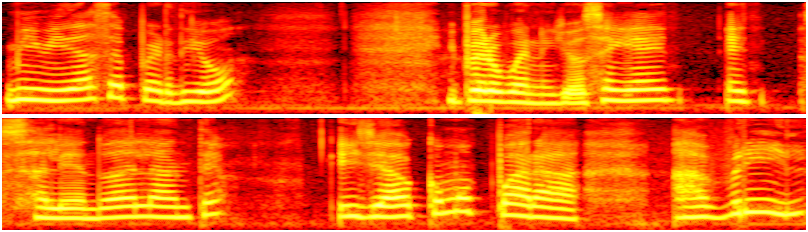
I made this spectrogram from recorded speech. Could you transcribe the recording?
mi vida se perdió? Y pero bueno, yo seguí eh, saliendo adelante, y ya como para abril,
